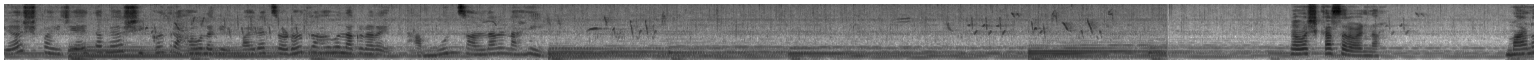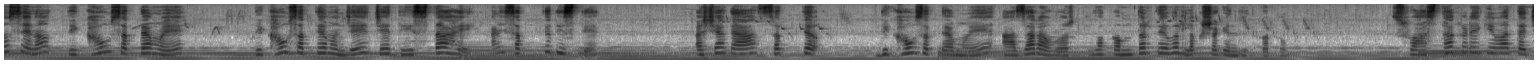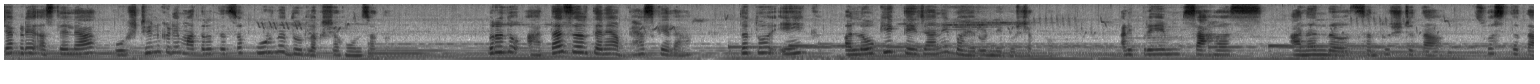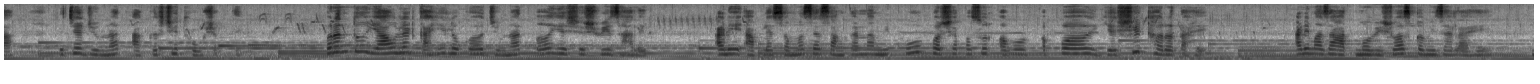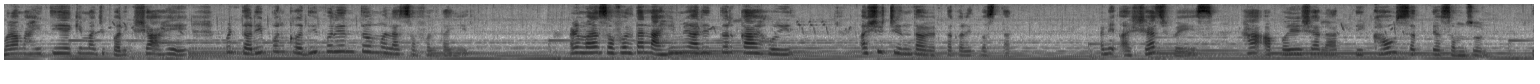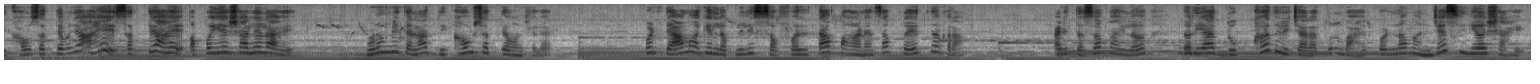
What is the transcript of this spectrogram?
यश पाहिजे तर शिकत राहावं लागेल. पायऱ्या चढत राहावं लागणार आहे. थांबून चालणार नाही. नमस्कार सर्वांना. माणूस आहे ना दिखाऊ सत्यामुळे दिखाऊ सत्य म्हणजे जे दिसतं आहे आणि सत्य दिसते अशा त्या सत्य दिखाऊ सत्यामुळे आजारावर किंवा कमतरतेवर लक्ष केंद्रित करतो. स्वास्थ्याकडे किंवा त्याच्याकडे असलेल्या गोष्टींकडे मात्र त्याचं पूर्ण दुर्लक्ष होऊन जातं. परंतु आता जर त्याने अभ्यास केला तर तो एक अलौकिक तेजाने बाहेरून निघू शकतो. आणि प्रेम साहस आनंद संतुष्टता स्वस्थता त्याच्या जीवनात आकर्षित होऊ शकते. परंतु याउलट काही लोक जीवनात अयशस्वी झालेत. आणि आपल्या समस्या सांगताना मी खूप वर्षापासून अव अपयशी ठरत आहे. आणि माझा आत्मविश्वास कमी झाला आहे. मला माहिती आहे की माझी परीक्षा आहे पण तरी पण कधीपर्यंत मला सफलता येईल? आणि मला सफलता नाही मिळाली तर काय होईल? अशी चिंता व्यक्त करीत बसतात. आणि अशाच वेळेस हा अपयशाला दिखाऊ सत्य समजून दिखाऊ सत्य म्हणजे आहे सत्य आहे अपयश आलेलं आहे. म्हणून मी त्याला दिखाऊ सत्य म्हटलेलं आहे. पण त्यामागे लपलेली सफलता पाहण्याचा प्रयत्न करा. आणि तसं पाहिलं तर या दुःखद विचारातून बाहेर पडणं म्हणजेच यश आहे.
